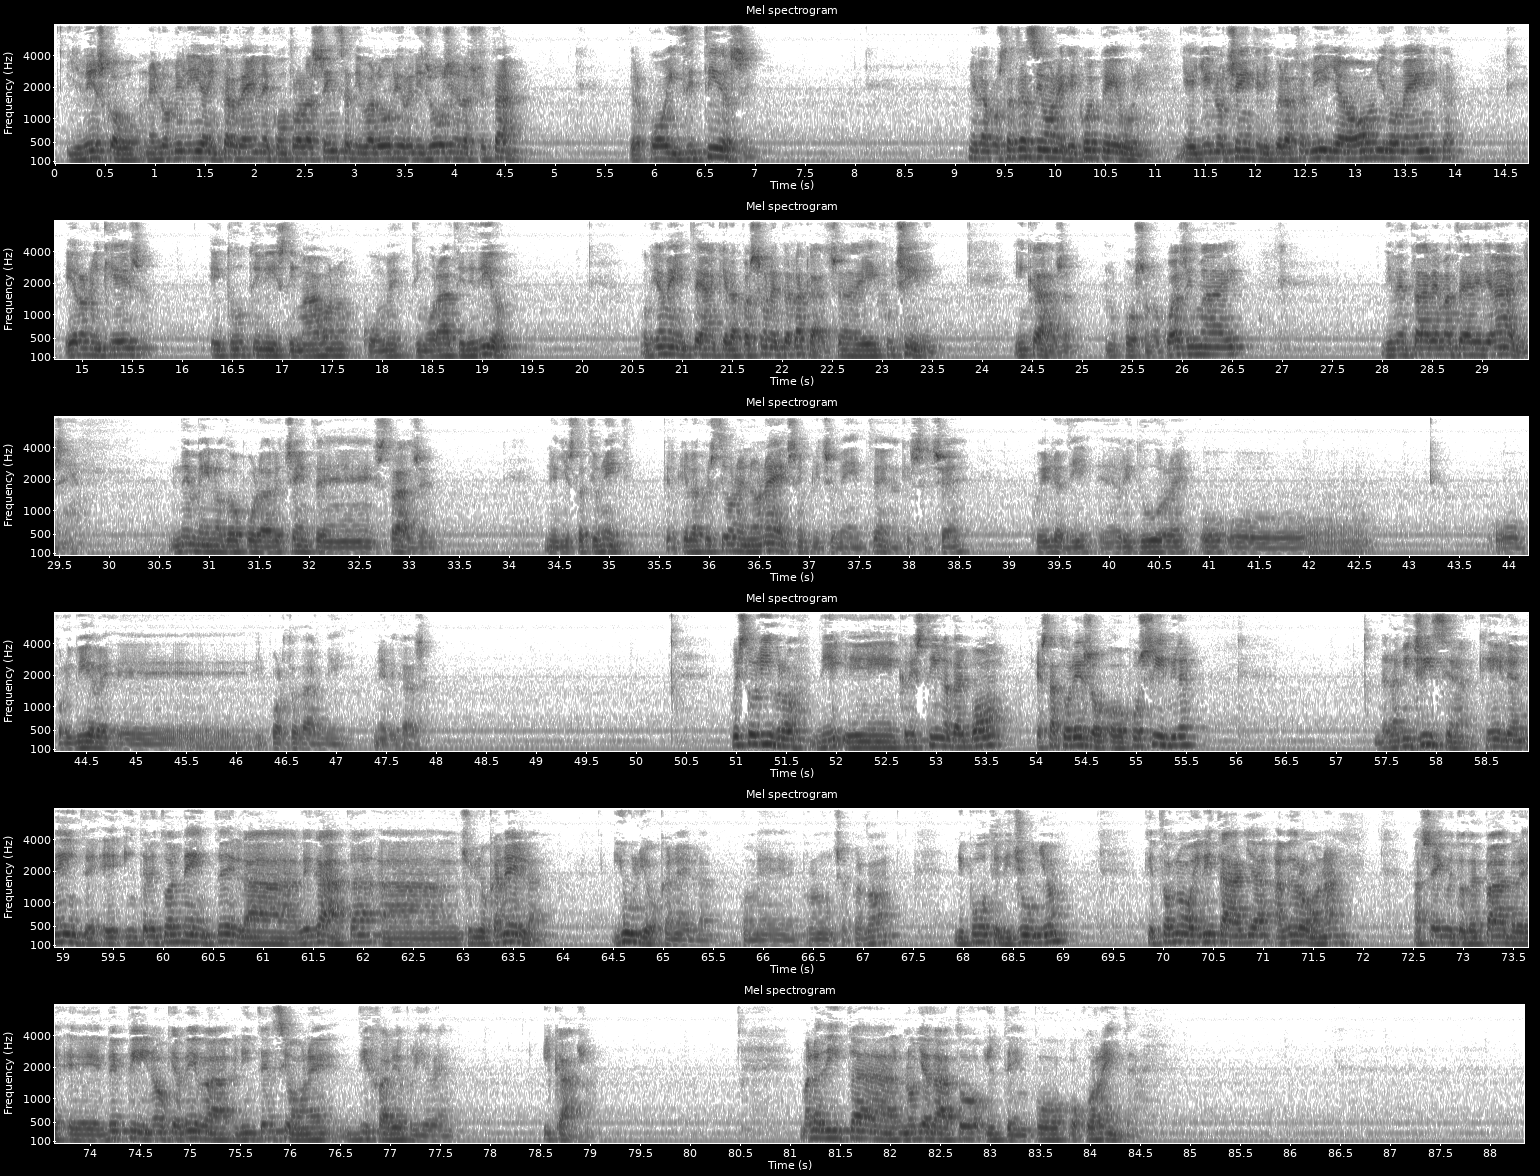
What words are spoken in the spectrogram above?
il vescovo nell'omelia intervenne contro l'assenza di valori religiosi nella società, per poi zittirsi nella constatazione che i colpevoli e gli innocenti di quella famiglia ogni domenica erano in chiesa e tutti li stimavano come timorati di Dio. Ovviamente anche la passione per la caccia e i fucili in casa non possono quasi mai diventare materia di analisi, nemmeno dopo la recente strage negli Stati Uniti, perché la questione non è semplicemente, anche se c'è, quella di eh, ridurre o, o, o proibire eh, il porto d'armi nelle case. Questo libro di eh, Cristina Dalbon è stato reso oh, possibile dall'amicizia che realmente e intellettualmente l'ha legata a Giulio Canella, Giulio Canella, come pronuncia, perdono, nipote di Giulio, che tornò in Italia a Verona a seguito del padre eh, Beppino che aveva l'intenzione di far riaprire il caso ma la vita non gli ha dato il tempo occorrente.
